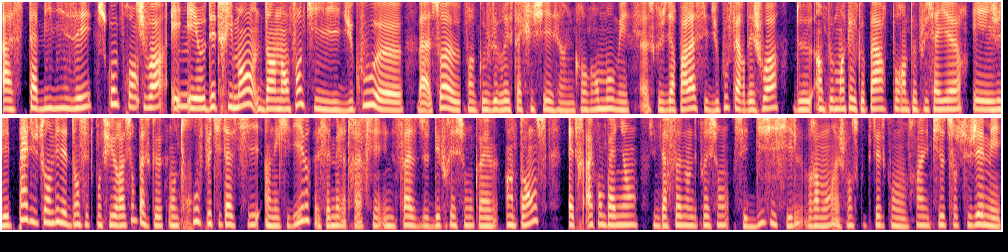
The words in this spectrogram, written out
à stabiliser Je comprends. tu vois, et, Mm. et au détriment d'un enfant qui, du coup, euh, bah, soit, euh, enfin, que je devrais sacrifier, c'est un grand, grand mot, mais euh, ce que je veux dire par là, c'est du coup faire des choix de un peu moins quelque part pour un peu plus ailleurs. Et je n'ai pas du tout envie d'être dans cette configuration parce que on trouve petit à petit un équilibre. Samuel a traversé une phase de dépression quand même intense. Être accompagnant d'une personne en dépression, c'est difficile, vraiment. Et je pense que peut-être qu'on fera un épisode sur le sujet, mais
